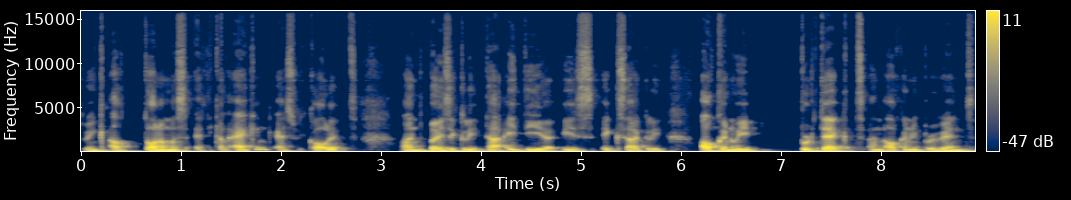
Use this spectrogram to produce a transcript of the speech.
doing autonomous ethical hacking, as we call it. And basically, the idea is exactly how can we protect and how can we prevent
